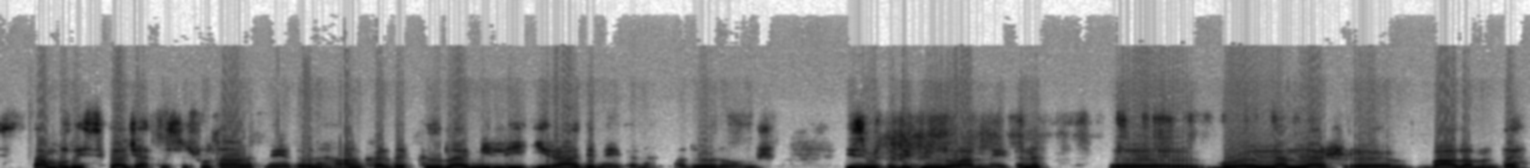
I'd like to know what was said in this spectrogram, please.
İstanbul'da İstiklal Caddesi Sultanahmet Meydanı, Ankara'da Kızılay Milli İrade Meydanı adı öyle olmuş. İzmir'de de Gündoğan Meydanı. E, bu önlemler e, bağlamında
